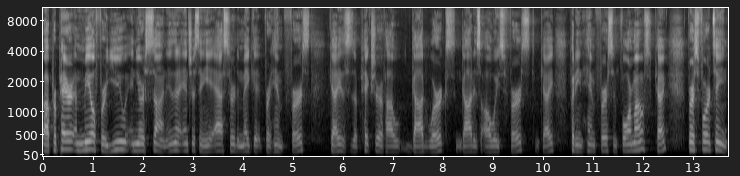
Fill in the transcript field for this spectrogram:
uh, prepare a meal for you and your son. Isn't it interesting? He asked her to make it for him first. Okay, this is a picture of how God works. God is always first, okay, putting Him first and foremost, okay. Verse 14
